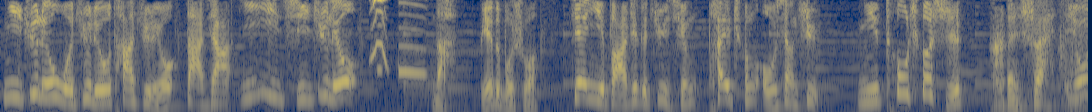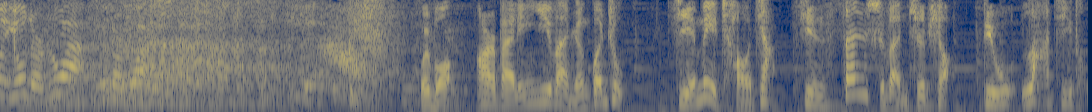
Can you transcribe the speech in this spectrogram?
你拘留，我拘留，他拘留，大家一起拘留。”那别的不说，建议把这个剧情拍成偶像剧。你偷车时很帅，有有点乱，有点乱。微博二百零一万人关注，姐妹吵架近三十万支票丢垃圾桶。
